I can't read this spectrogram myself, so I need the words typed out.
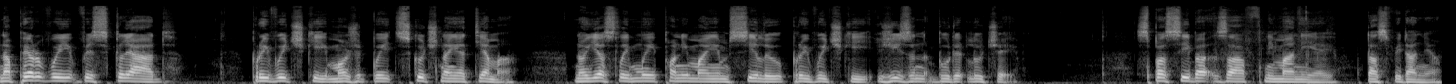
На первый взгляд привычки может быть скучная тема, Но если мы понимаем силу привычки, жизнь будет лучше. Спасибо за внимание. До свидания.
